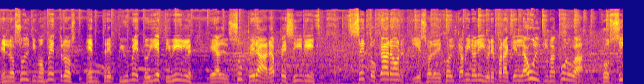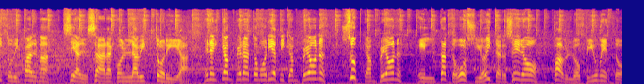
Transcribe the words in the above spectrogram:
en los últimos metros entre Piumeto y Estivil que al superar a Pesini se tocaron y eso le dejó el camino libre para que en la última curva Josito Di Palma se alzara con la victoria. En el campeonato Moriati campeón, subcampeón el Tato Bocio y tercero Pablo Piumeto.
